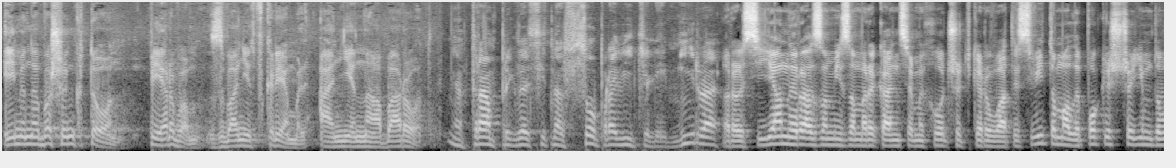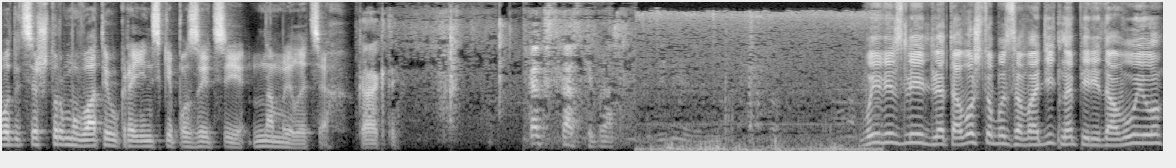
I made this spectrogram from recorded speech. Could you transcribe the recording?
Іменно Вашингтон первым звонит в Кремль, а не наоборот. Трамп пригласить нас соправителей мира. Росіяни разом із американцями хочуть керувати світом, але поки що їм доводиться штурмувати українські позиції на милицях. Как ты? Как в сказке, брат. Вывезли для того, чтобы заводить на передовую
